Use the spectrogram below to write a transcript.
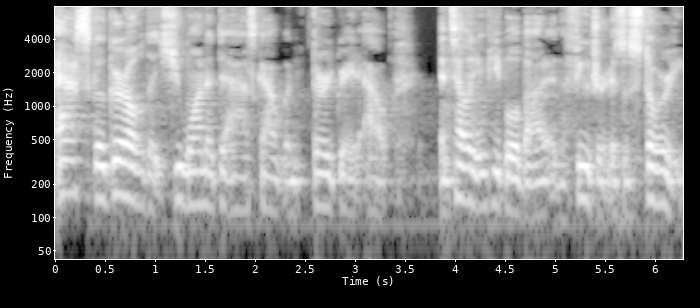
ask a girl that you wanted to ask out in third grade out and telling people about it in the future is a story.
